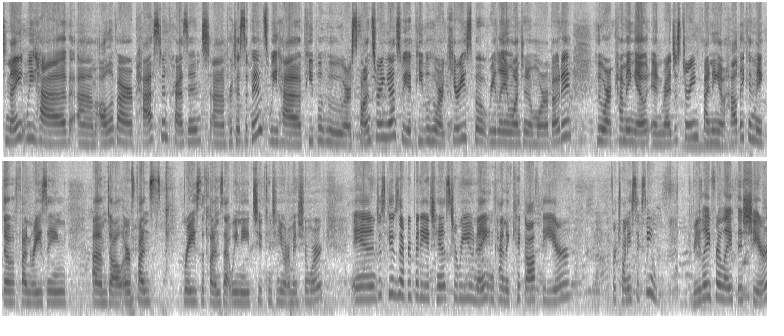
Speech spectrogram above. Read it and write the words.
tonight we have um, all of our past and present uh, participants. We have people who are sponsoring us. We have people who are curious about Relay and want to know more about it, who are coming out and registering, finding out how they can make the fundraising um, dollar or funds raise the funds that we need to continue our mission work, and just gives everybody a chance to reunite and kind of kick off the year for 2016. Relay for Life this year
